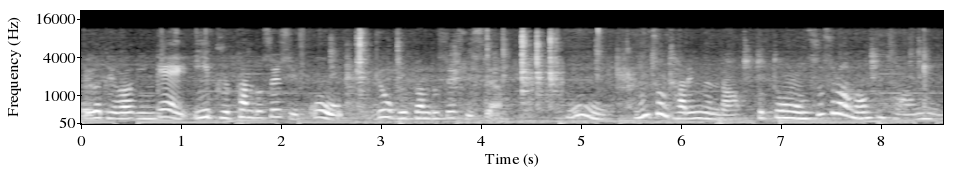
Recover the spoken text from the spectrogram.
여기가 대박인 게 이 불판도 쓸 수 있고 이 불판도 쓸 수 있어요. 오, 엄청 잘 익는다. 보통 수술하면 엄청 잘 안 익는데.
